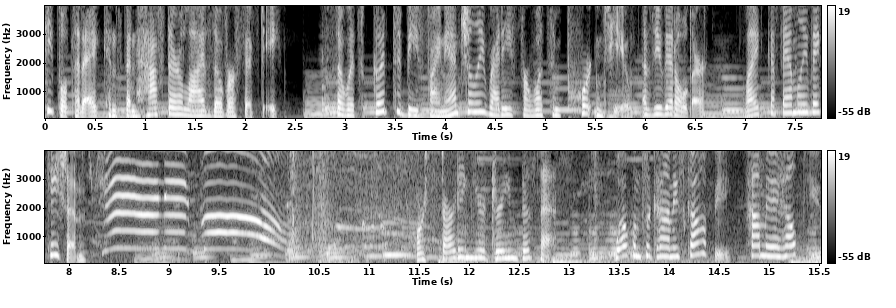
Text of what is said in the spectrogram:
people today can spend half their lives over 50. So it's good to be financially ready for what's important to you as you get older, like a family vacation. Or starting your dream business. Welcome to Connie's Coffee. How may I help you?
